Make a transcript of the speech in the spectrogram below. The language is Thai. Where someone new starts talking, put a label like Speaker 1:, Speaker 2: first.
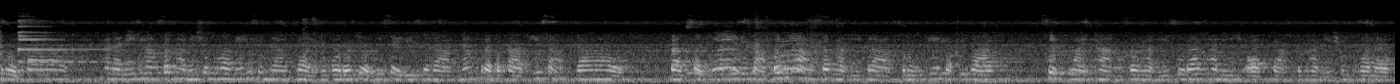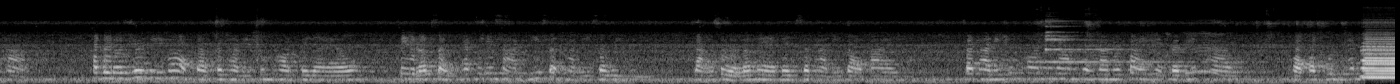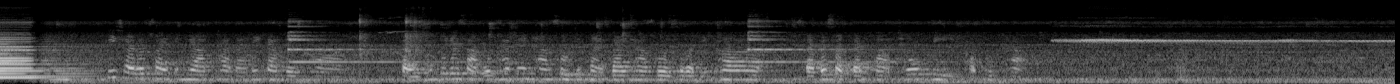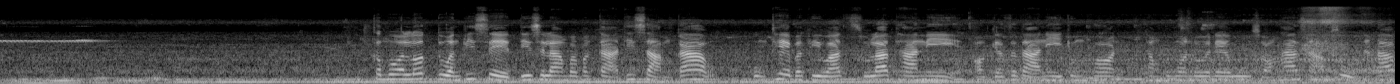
Speaker 1: โปรดทราบขณะนี้ทางสถานีชุมพรได้ให้สัญญาณปล่อยขบวนรถยนต์พิเศษดีสดานั่งประกาศที่ 39รับส่งทานผู้โดยสารต้นทางสถานีกลางกรุงเทพอภิวัตรสุดปลายทางสถานีสุราษฎร์ธานีออกจากสถานีชุมพรแล้วค่ะขบวนรถเที่ยวนี้เมื่ออกจากสถานีชุมพรไปแล้วจะหยุดรับส่งท่านผู้โดยสารที่สถานีสวีหลังสวนละแมเป็นสถานีต่อไป สถานีชุมพรนามของการรถไฟแห่งประเทศไทย ขอขอบคุณท่าน รถไฟเป็นยานพาหนะในการเดินทางขอให้ท่านผู้โดยสารทุกท่านเดินทางสู่จุดหมายปลายทางโดยสวัสดิภาพและประสบการณ์ผ่านโชคดีขอบคุณค่ะ
Speaker 2: ขบวนรถด่วนพิเศษ ดีเซลางบางประกาศที่ 39 กรุงเทพอภิวัตรสุราษฎร์ธานี ออกจากสถานีชุมพรทำขบวนโดยเดวู 2530 นะครับ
